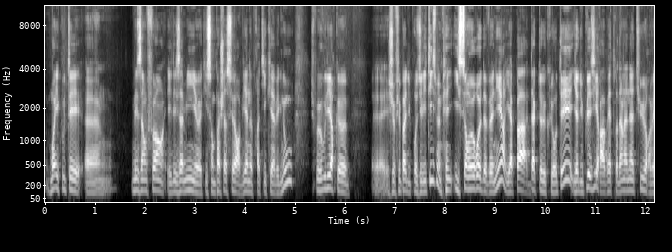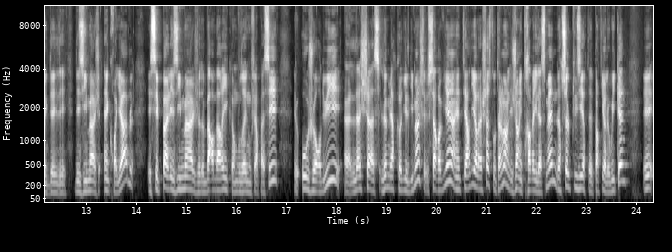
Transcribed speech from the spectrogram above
moi, écoutez, euh, mes enfants et les amis euh, qui ne sont pas chasseurs viennent pratiquer avec nous. Je peux vous dire que je ne fais pas du prosélytisme, mais ils sont heureux de venir. Il n'y a pas d'acte de cruauté. Il y a du plaisir à être dans la nature avec des, images incroyables. Et ce n'est pas les images de barbarie qu'on voudrait nous faire passer. Aujourd'hui, euh, la chasse, le mercredi et le dimanche, ça revient à interdire la chasse totalement. Les gens, ils travaillent la semaine. Leur seul plaisir, c'est de partir le week-end. Et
